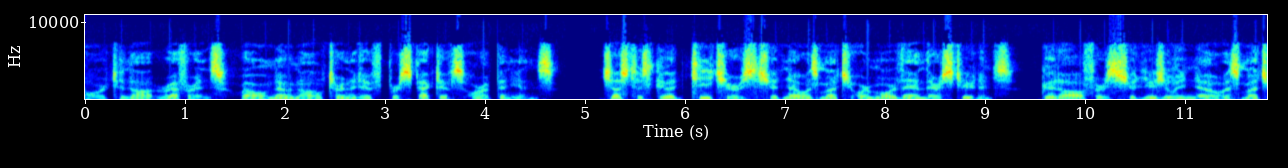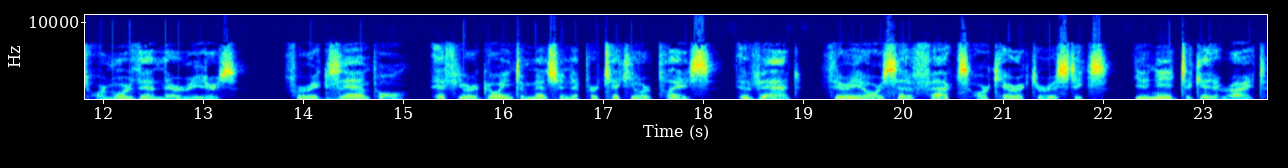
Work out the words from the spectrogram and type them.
or to not reference well-known alternative perspectives or opinions. Just as good teachers should know as much or more than their students, good authors should usually know as much or more than their readers. For example, if you are going to mention a particular place, event, theory or set of facts or characteristics, you need to get it right.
